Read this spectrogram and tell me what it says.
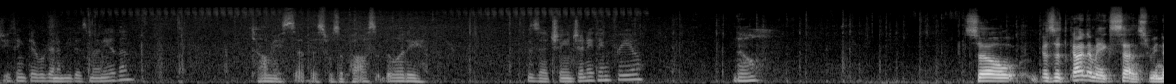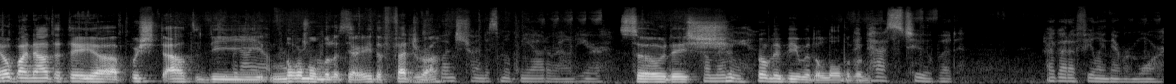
Do you think there were gonna be this many of them? Tommy said this was a possibility. Does that change anything for you? No? So, because it kind of makes sense. We know by now that they uh, pushed out the out normal patrols. military, the There a Fedra. bunch trying to smoke me out around here. So they should many? probably be with a lot of them. passed two, but I got a feeling there were more.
